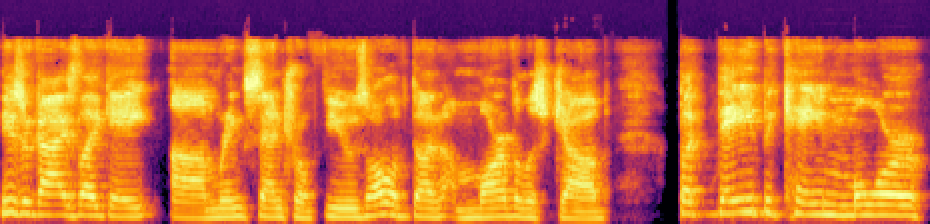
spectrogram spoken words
These are guys like Eight, um, RingCentral, Fuze, all have done a marvelous job, but they became more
